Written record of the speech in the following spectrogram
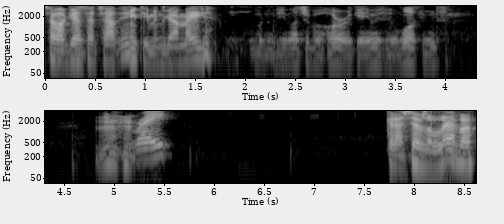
So I guess that's how the Ink Demons got made. Wouldn't be much of a horror game if it wasn't. Mm-hmm. Right? Got ourselves a lever.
